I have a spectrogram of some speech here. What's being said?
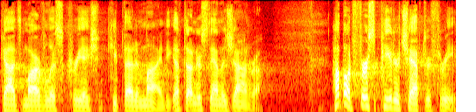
God's marvelous creation. Keep that in mind. You have to understand the genre. How about 1 Peter chapter 3?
